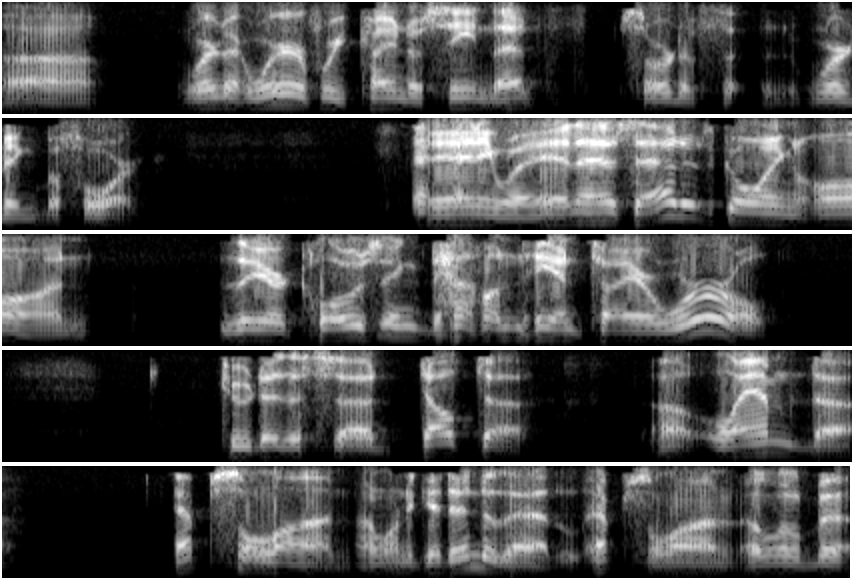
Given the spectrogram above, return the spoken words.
Uh, where where have we kind of seen that sort of wording before? anyway, and as that is going on, they are closing down the entire world due to this uh, delta, uh, lambda, epsilon. I want to get into that epsilon a little bit.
